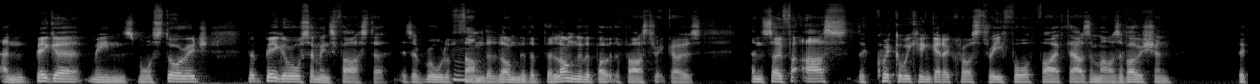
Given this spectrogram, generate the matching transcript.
And bigger means more storage, but bigger also means faster. There's a rule of mm. thumb: the longer the, the longer the boat, the faster it goes. And so for us, the quicker we can get across three, four, five thousand miles of ocean, the,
